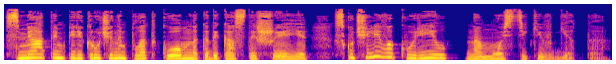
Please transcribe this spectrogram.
с мятым перекрученным платком на кадыкастой шее скучливо курил на мостике в гетто.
